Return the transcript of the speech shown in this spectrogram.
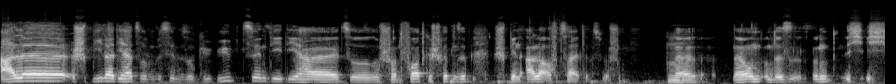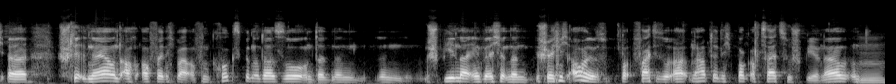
alle Spieler, die halt so ein bisschen so geübt sind, die, die halt so, so schon fortgeschritten sind, spielen alle auf Zeit inzwischen. Mhm. Ne? Ne? Und, und, das, und ich, ich äh, ne? und auch, auch wenn ich mal auf dem Krux bin oder so und dann, dann, dann spielen da irgendwelche und dann stelle ich mich auch und frage die so, habt ihr nicht Bock auf Zeit zu spielen? Ne? Und mhm.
